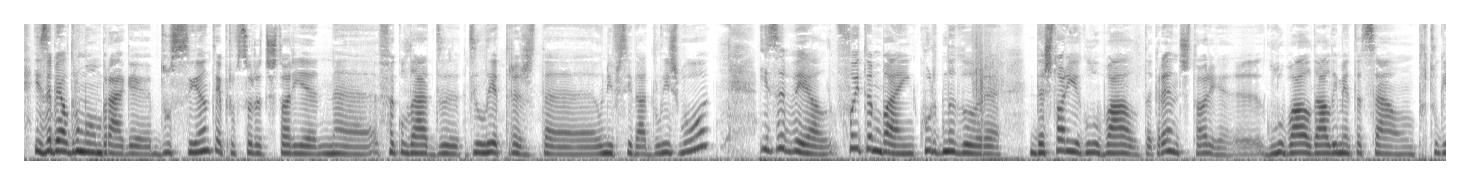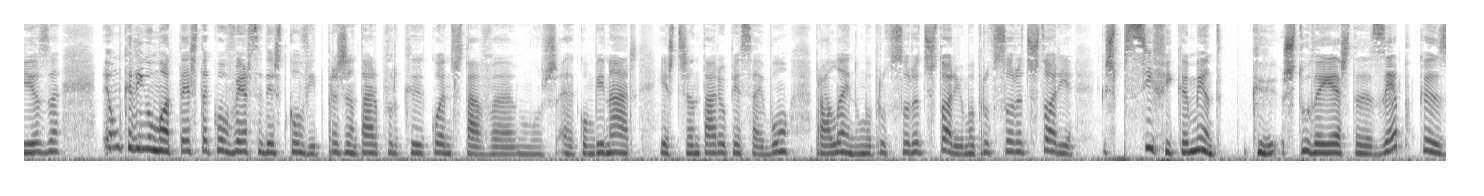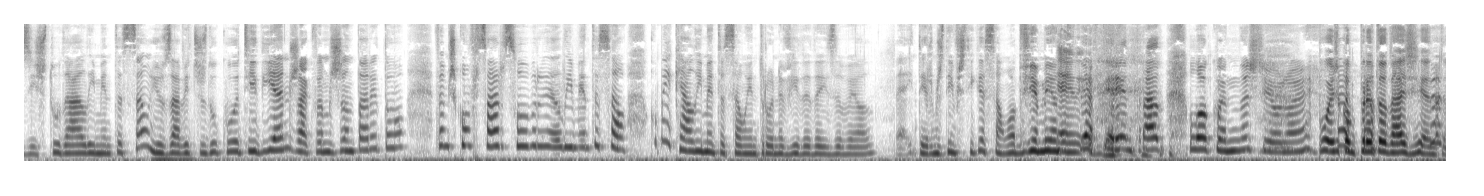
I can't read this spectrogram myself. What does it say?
Isabel Drummond Braga é docente, é professora de História na Faculdade de Letras da Universidade de Lisboa. Isabel foi também coordenadora da História Global, da grande História eh, Global da Alimentação Portuguesa. É um bocadinho o mote desta conversa, deste convite para jantar, porque quando estávamos a combinar este jantar, eu pensei, bom, para além de uma professora de História, uma professora de História especificamente que estuda estas épocas e estuda a alimentação e os hábitos do cotidiano, já que vamos jantar, então vamos conversar sobre alimentação. Como é que a alimentação entrou na vida da Isabel? Em termos de investigação, obviamente, é... deve ter entrado logo quando nasceu, não é? Pois, como para toda a gente.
